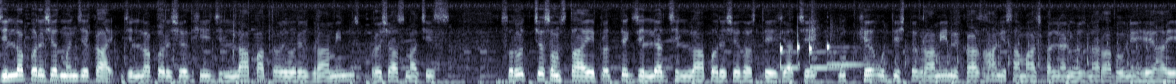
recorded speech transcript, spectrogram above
जिल्हा परिषद म्हणजे काय? जिल्हा परिषद ही जिल्हा पातळीवरील ग्रामीण प्रशासनाची सर्वोच्च संस्था आहे. प्रत्येक जिल्ह्यात जिल्हा परिषद असते ज्याचे मुख्य उद्दिष्ट ग्रामीण विकास आणि समाज कल्याण योजना राबवणे हे आहे.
